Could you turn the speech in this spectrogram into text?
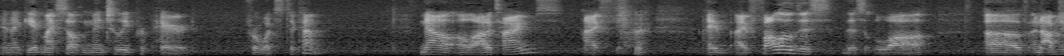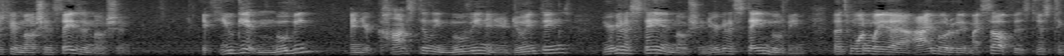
and I get myself mentally prepared for what's to come. Now, a lot of times I, I, I follow this, this law of an object in motion stays in motion. If you get moving and you're constantly moving and you're doing things, you're going to stay in motion. You're going to stay moving. That's one way that I motivate myself is just to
